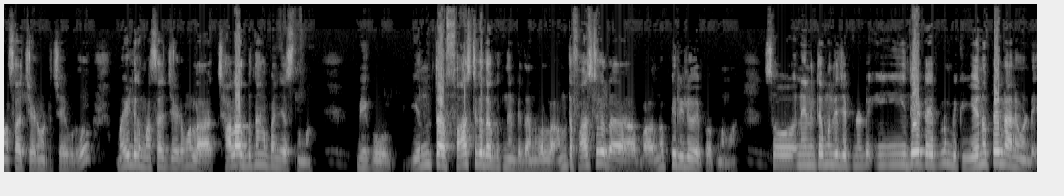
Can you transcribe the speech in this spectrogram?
మసాజ్ చేయడం అట్లా చేయకూడదు. మైల్డ్గా మసాజ్ చేయడం వల్ల చాలా అద్భుతంగా పనిచేస్తుందమ్మా. మీకు ఎంత ఫాస్ట్గా తగ్గుతుందంటే దానివల్ల అంత ఫాస్ట్గా నొప్పి రిలీవ్ అయిపోతుందమ్మా. సో నేను ఇంతకుముందే చెప్పినట్టు ఇదే టైప్లో మీకు ఏ నొప్పి రానివ్వండి.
